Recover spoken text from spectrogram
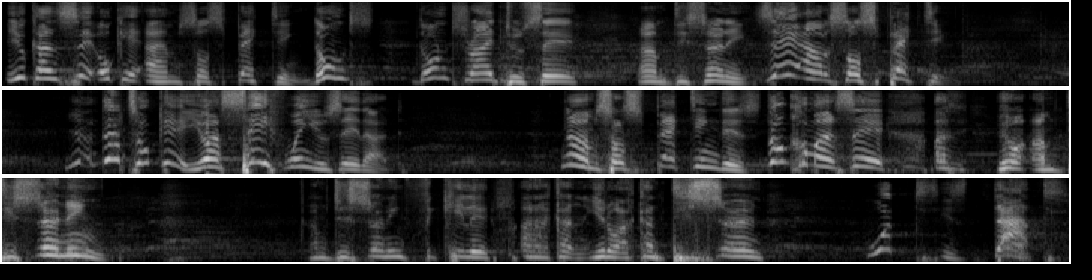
You can say, okay, I'm suspecting. Don't, don't try to say, I'm discerning. Say, I'm suspecting. Yeah, that's okay. You are safe when you say that. No, I'm suspecting this. Don't come and say, uh, you know, I'm discerning. I'm discerning fikile, and I can, you know, I can discern. What is that?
